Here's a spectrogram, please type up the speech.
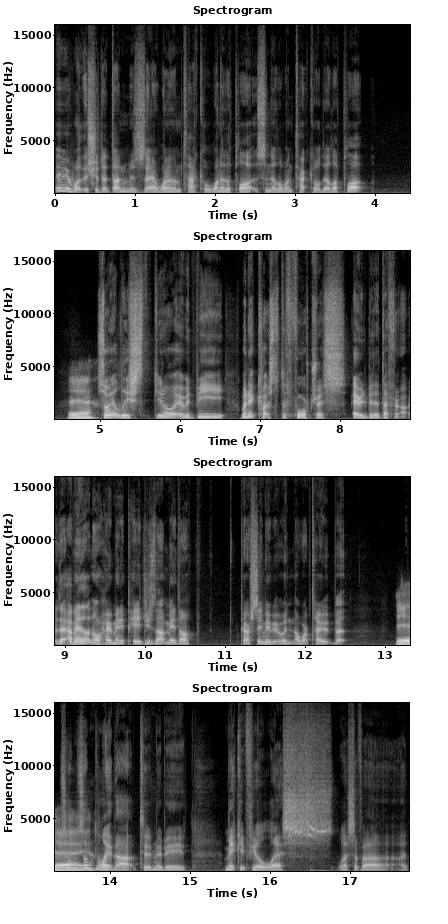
maybe what they should have done was uh, one of them tackle one of the plots and the other one tackle the other plot. Yeah, So at least you know it would be when it cuts to the fortress, it would be the different. I mean, I don't know how many pages that made up per se. Maybe it wouldn't have worked out, but yeah, some, yeah. something like that to maybe make it feel less less of a,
